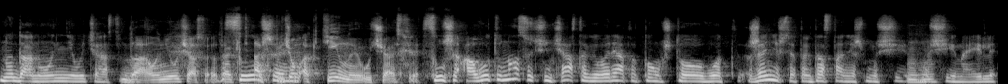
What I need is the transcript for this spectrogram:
Ну да, но он не участвует. Да, он не участвует. Это ак- Слушай. причем активное участие. Слушай, а вот у нас очень часто говорят о том, что вот женишься, тогда станешь мужчи- Мгм. мужчиной. Или,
